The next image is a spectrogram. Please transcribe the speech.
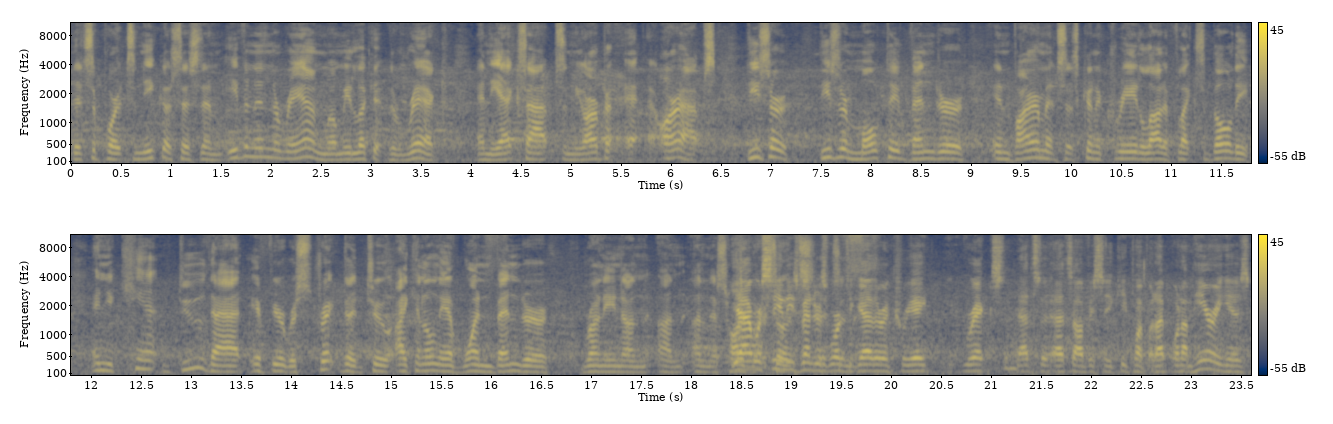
that supports an ecosystem. Even in the RAN, when we look at the RIC and the xApps and the R, eh, rApps, these are, these are multi-vendor environments that's going to create a lot of flexibility, and you can't do that if you're restricted to, I can only have one vendor running on, on, on this hardware. Yeah, we're seeing So these it's- vendors it's work an- together and create RICs, and that's, that's obviously a key point. But I, what I'm hearing is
